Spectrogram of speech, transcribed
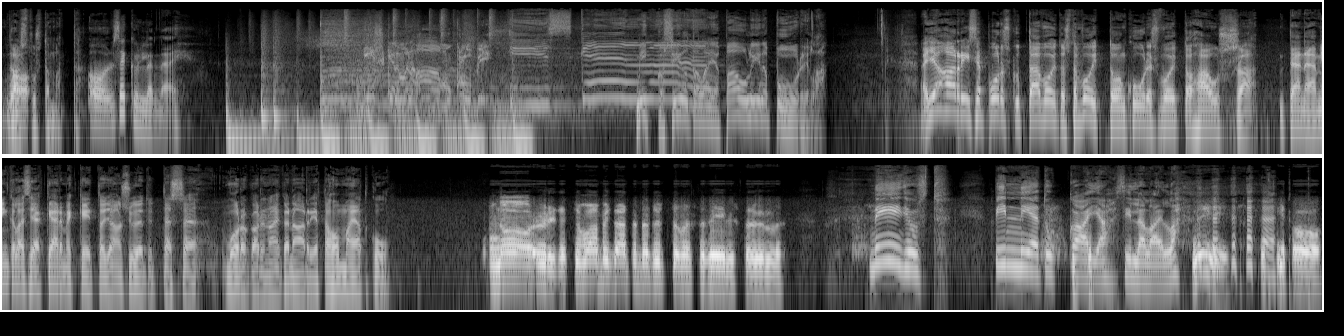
no, vastustamatta. On se kyllä näin. Iskelmän aamuklubi. Mikko Siltala ja Pauliina Puurila. Ja Ari se porskuttaa voitosta voittoon. Kuudes voitto haussa tänään. Minkälaisia kärmekeittoja on syöty tässä vuorokauden aikana, Ari, että homma jatkuu? No, yritetty vaan pitää tätä tyttömästä siiristä yllä. Niin just. Pinniä tukkaa ja sillä lailla. niin, joo.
